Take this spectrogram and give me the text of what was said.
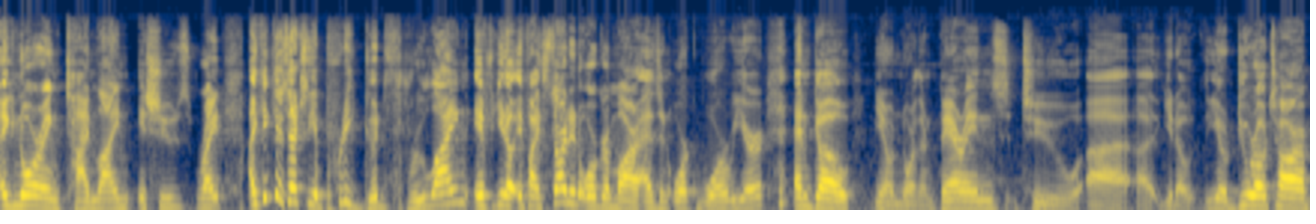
ignoring timeline issues. Right? I think there's actually a pretty good through line. If you know, if I started Orgrimmar as an orc warrior and go, you know, Northern Barrens to, uh, uh you know, you know, Durotar,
